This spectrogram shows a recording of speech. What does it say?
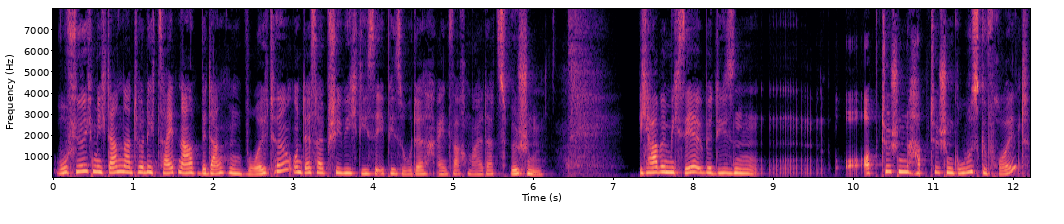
wofür ich mich dann natürlich zeitnah bedanken wollte und deshalb schiebe ich diese Episode einfach mal dazwischen. Ich habe mich sehr über diesen optischen, haptischen Gruß gefreut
